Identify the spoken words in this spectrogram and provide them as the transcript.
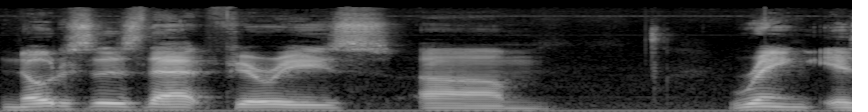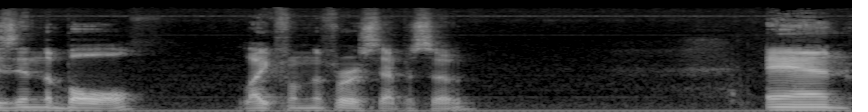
notices that Fury's um, ring is in the bowl, like from the first episode, and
